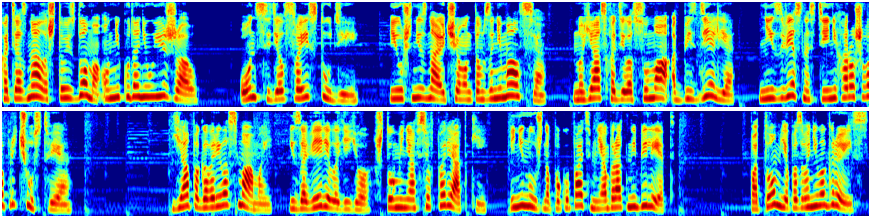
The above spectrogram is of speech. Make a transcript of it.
хотя знала, что из дома он никуда не уезжал. Он сидел в своей студии, и уж не знаю, чем он там занимался, но я сходила с ума от безделья, неизвестности и нехорошего предчувствия. Я поговорила с мамой и заверила ее, что у меня все в порядке, и не нужно покупать мне обратный билет. Потом я позвонила Грейс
